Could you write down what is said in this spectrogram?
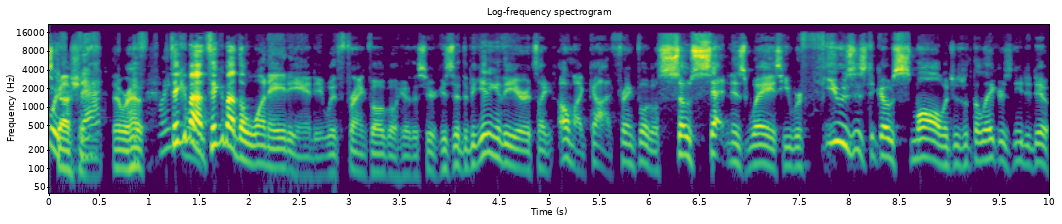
were discussion that, that we're if having. Frank Think were- about think about the 180, Andy, with Frank Vogel here this year. Because at the beginning of the year, it's like, oh my God, Frank Vogel's so set in his ways. He refuses to go small, which is what the Lakers need to do.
